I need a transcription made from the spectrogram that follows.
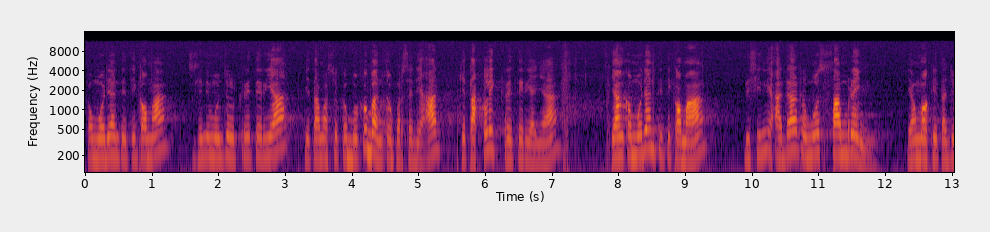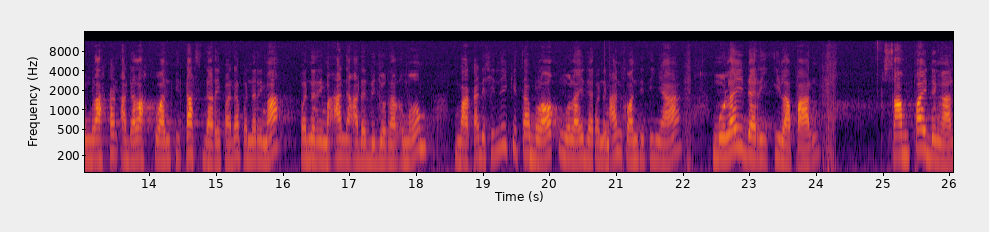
kemudian titik koma di sini muncul kriteria kita masuk ke buku bantu persediaan kita klik kriterianya yang kemudian titik koma di sini ada rumus summing yang mau kita jumlahkan adalah kuantitas daripada penerima penerimaan yang ada di jurnal umum. Maka di sini kita blok mulai dari penerimaan kuantitinya mulai dari I8 sampai dengan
